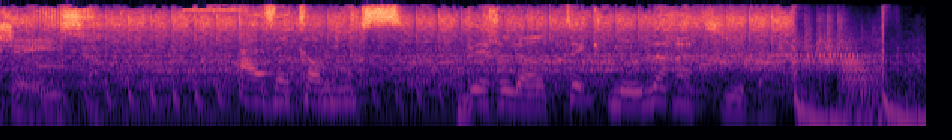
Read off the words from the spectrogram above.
DJs. Avec en mix. Berlin Techno Narrative.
